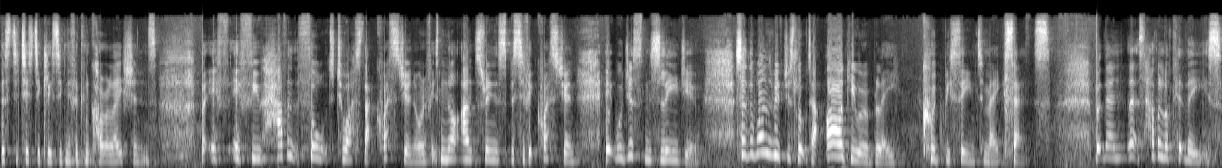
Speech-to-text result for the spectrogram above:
the statistically significant correlations. But if if you haven't thought to ask that question or if it's not answering a specific question it will just mislead you. So the ones we've just looked at arguably could be seen to make sense. But then let's have a look at these.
